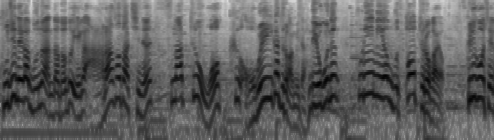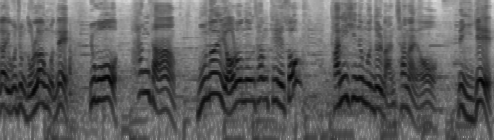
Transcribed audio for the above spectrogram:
굳이 내가 문을 안 닫아도 얘가 알아서 닫히는 스마트 워크 어웨이가 들어갑니다. 근데 요거는 프리미엄부터 들어가요. 그리고 제가 이건 좀 놀라운 건데 요거 항상 문을 열어놓은 상태에서 다니시는 분들 많잖아요. 근데 이게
